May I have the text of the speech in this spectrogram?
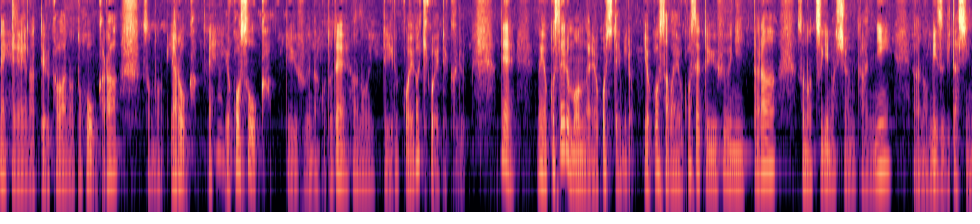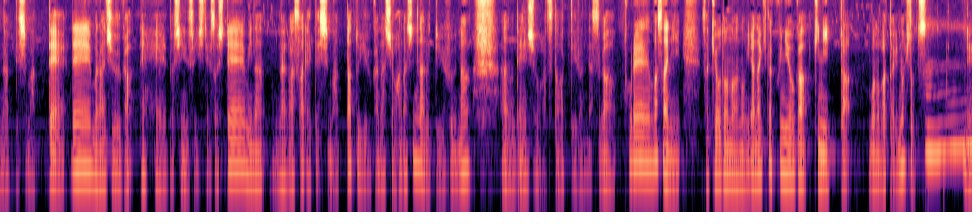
ね、えー鳴ってる川の方からそのやろうか、ねうん、よこそうかっていうふうなことであの言っている声が聞こえてくる。でよこせるもんならよこしてみろ。よこさばよこせというふうに言ったらその次の瞬間にあの水浸しになってしまってで村中がね、えー、と浸水してそして皆流されてしまったという悲しいお話になるというふうなあの伝承が伝わっているんですがこれまさに先ほどのあの柳田国夫が気に入った物語の一つで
